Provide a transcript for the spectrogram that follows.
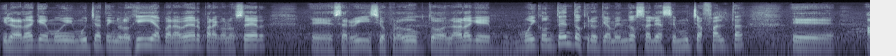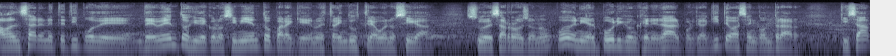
y la verdad que muy, mucha tecnología para ver, para conocer, eh, servicios, productos, la verdad que muy contentos, creo que a Mendoza le hace mucha falta eh, avanzar en este tipo de, eventos y de conocimiento para que nuestra industria bueno, siga su desarrollo. ¿no? Puede venir el público en general, porque aquí te vas a encontrar quizá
